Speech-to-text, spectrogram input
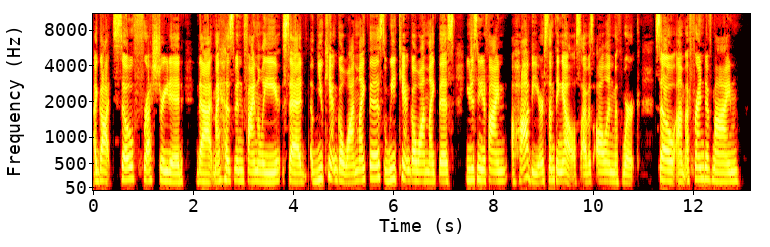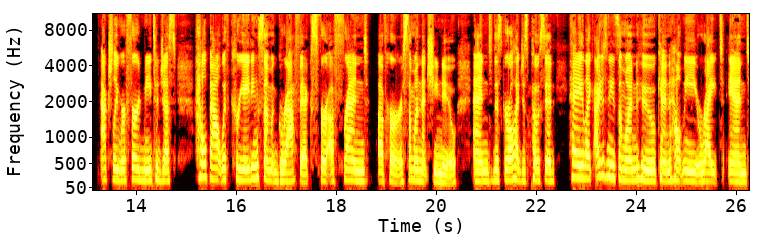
I got so frustrated that my husband finally said, You can't go on like this. We can't go on like this. You just need to find a hobby or something else. I was all in with work. So, um, a friend of mine actually referred me to just help out with creating some graphics for a friend of her, someone that she knew. And this girl had just posted, Hey, like, I just need someone who can help me write and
